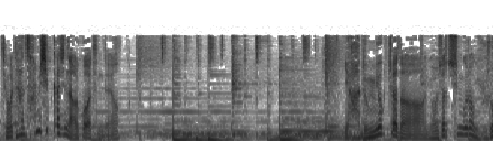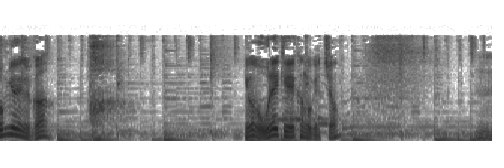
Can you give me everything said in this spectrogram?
제가 볼 때 한 30까지 나올 것 같은데요. 야, 능력자다. 여자친구랑 유럽 여행을 가? 와. 이건 올해 계획한 거겠죠? 음.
